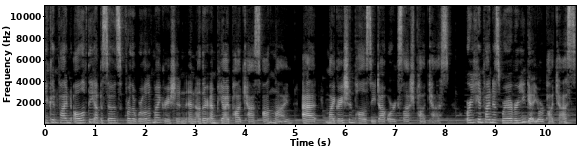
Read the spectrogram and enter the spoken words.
You can find all of the episodes for the World of Migration and other MPI podcasts online at migrationpolicy.org slash podcasts. Or you can find us wherever you get your podcasts.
